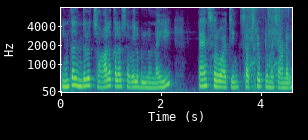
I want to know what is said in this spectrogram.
ఇంకా ఇందులో చాలా కలర్స్ అవైలబుల్ ఉన్నాయి. Thanks for watching subscribe to my channel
